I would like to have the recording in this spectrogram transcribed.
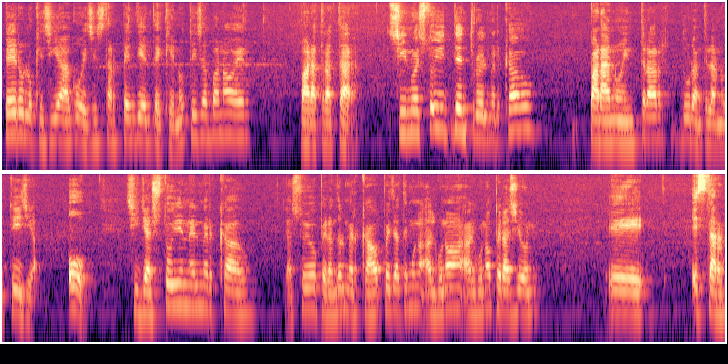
pero lo que sí hago es estar pendiente de qué noticias van a ver para tratar si no estoy dentro del mercado, para no entrar durante la noticia. O si ya estoy en el mercado, ya estoy operando el mercado, pues ya tengo alguna, alguna operación, eh, estar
